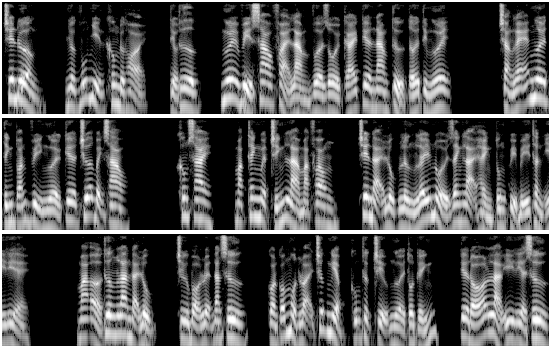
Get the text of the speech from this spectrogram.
Trên đường, nhược vũ nhịn không được hỏi, tiểu thư, ngươi vì sao phải làm vừa rồi cái kia nam tử tới tìm ngươi? Chẳng lẽ ngươi tính toán vì người kia chữa bệnh sao? Không sai, Mạc Thanh Nguyệt chính là Mạc Phong, trên đại lục lừng lấy nổi danh lại hành tung quỷ bí thần y đi Mà ở Thương Lan đại lục, trừ bỏ luyện đan sư, còn có một loại chức nghiệp cũng thực chịu người tôn kính, kia đó là y lìa sư.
